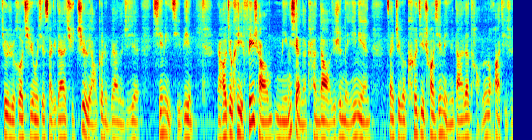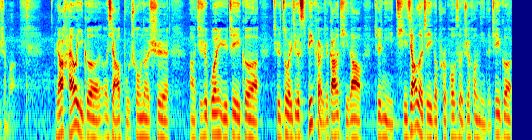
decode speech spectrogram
就如何去用一些 psychedelics 去治疗各种各样的这些心理疾病，然后就可以非常明显的看到，就是哪一年在这个科技创新领域大家在讨论的话题是什么。然后还有一个我想要补充的是，啊，就是关于这个，就是作为这个 speaker，就刚刚提到，就是你提交了这个 proposal 之后，你的这个。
